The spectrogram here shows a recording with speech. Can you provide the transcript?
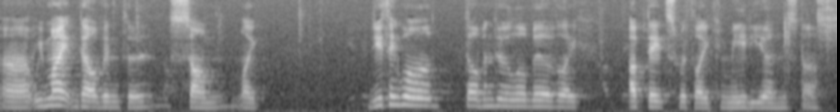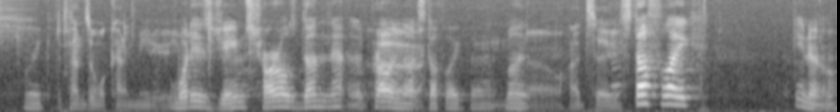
Uh, we might delve into some like. Do you think we'll delve into a little bit of like updates with like media and stuff? Like, Depends on what kind of media. What is James Charles done now? Probably Uh, not stuff like that, but no, I'd say stuff like, you know,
